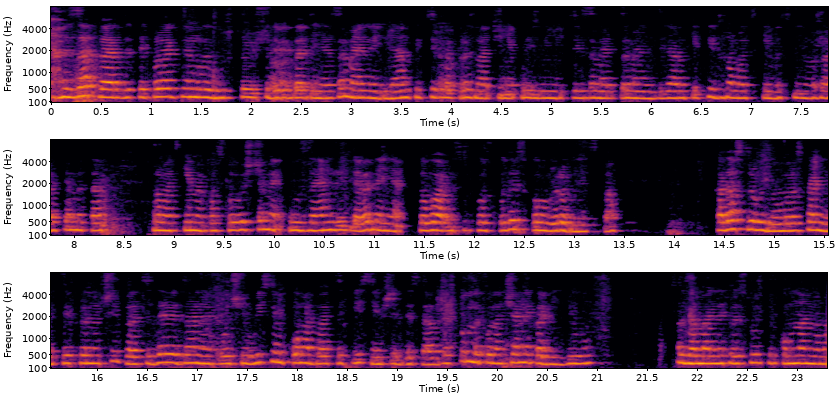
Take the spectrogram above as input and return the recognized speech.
Затвердити проект землеустрою щодо відведення земельної ділянки, цільове призначення, якої змінюється земель земельної ділянки під громадськими снігожаттями та громадськими пасовищами у землі для ведення товарно сільськогосподарського виробництва. Кадастровий номер останні цифри 0629 загальною площею 8,2860. Заступнику начальника відділу земельних ресурсів, комунального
